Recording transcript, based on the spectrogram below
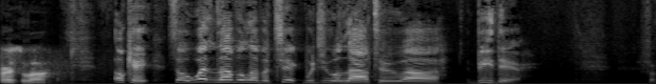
first of all. Okay, so what level of a chick would you allow to uh, be there? For,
